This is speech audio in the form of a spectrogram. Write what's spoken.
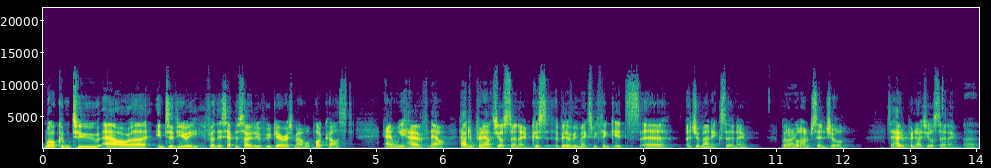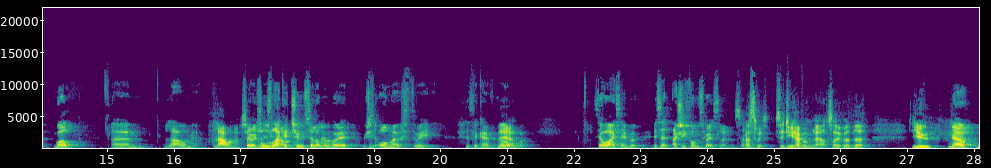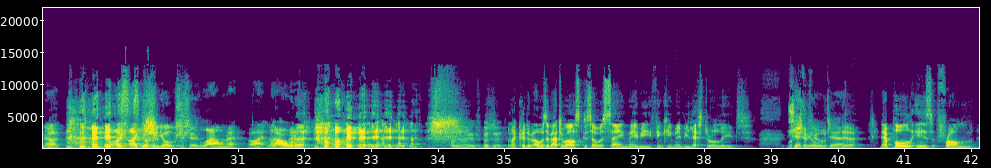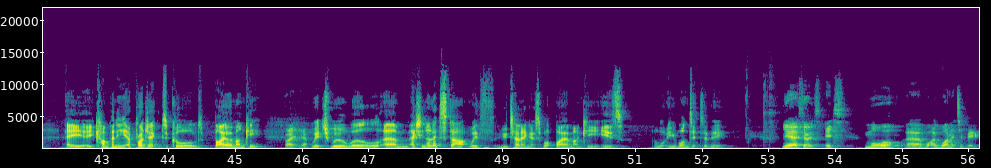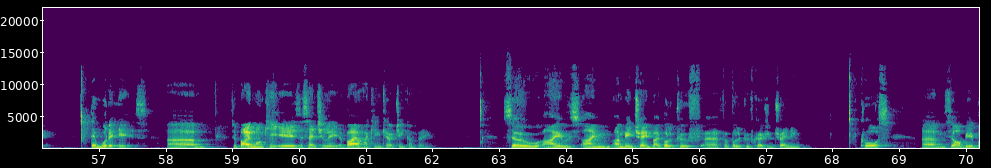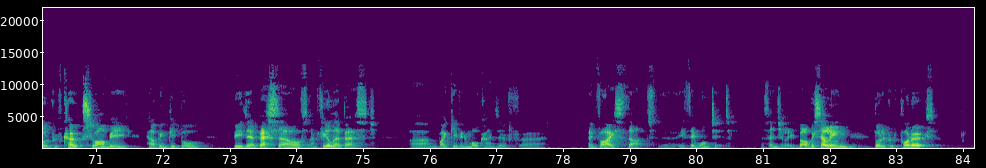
welcome to our uh, interviewee for this episode of Gregarious Mammal Podcast. And we have now, how do you pronounce your surname? Because a bit of me makes me think it's uh, a Germanic surname, but I'm not 100% sure. So, how do you pronounce your surname? Uh, well, um, Launer. Launer. So it's, it's like a two-syllable word, which is almost three. It's the kind of Yeah. hour. So I say, but it's actually from Switzerland. So That's Swiss. So, do you have umlauts over the U? no, no. But I, I grew up in Yorkshire, so it's Launer. All right, Launer. Launer. Oh no. I could have. I was about to ask because I was saying maybe thinking maybe Leicester or Leeds. Or Sheffield, yeah. Now Paul is from a, a company, a project called BioMonkey, Right, yeah. which we will um, actually no. Let's start with you telling us what BioMonkey is or what you want it to be. Yeah, so it's it's more uh, what I want it to be than what it is. Um, so BioMonkey is essentially a biohacking coaching company. So I was I'm I'm being trained by Bulletproof uh, for Bulletproof Coaching Training course. Um, so I'll be a bulletproof coach. So I'll be helping people be their best selves and feel their best um, by giving them all kinds of uh, advice that uh, if they want it, essentially. But I'll be selling bulletproof products.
